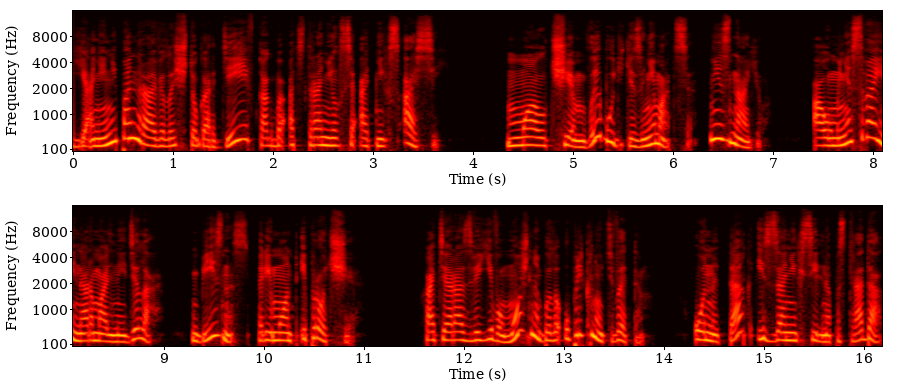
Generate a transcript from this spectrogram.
Яне не понравилось, что Гордеев как бы отстранился от них с Асей. Мол, чем вы будете заниматься, не знаю. А у меня свои нормальные дела. Бизнес, ремонт и прочее. Хотя разве его можно было упрекнуть в этом? Он и так из-за них сильно пострадал.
